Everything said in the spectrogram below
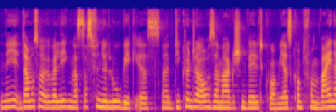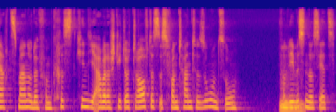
Nee, da muss man überlegen, was das für eine Logik ist. ne? Die könnte auch aus der magischen Welt kommen. Ja, es kommt vom Weihnachtsmann oder vom Christkind, ja, aber da steht doch drauf, das ist von Tante so und so. Von Mhm. wem ist denn das jetzt?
